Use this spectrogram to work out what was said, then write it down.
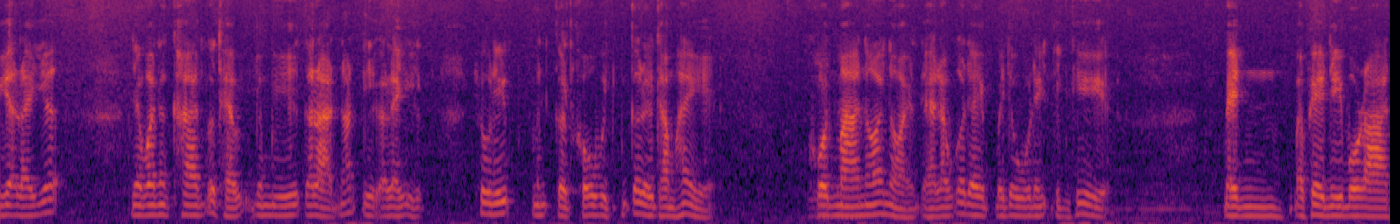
มีอะไรเยอะอย่างวันอังคารก็แถวยังมีตลาดนัดอีกอะไรอีก ช่วงนี้มันเกิดโควิดมันก็เลยทำให้คนมาน้อยหน่อย แต่เราก็ได้ไปดูในสิ่งที่เป็นประเพณีโบราณ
